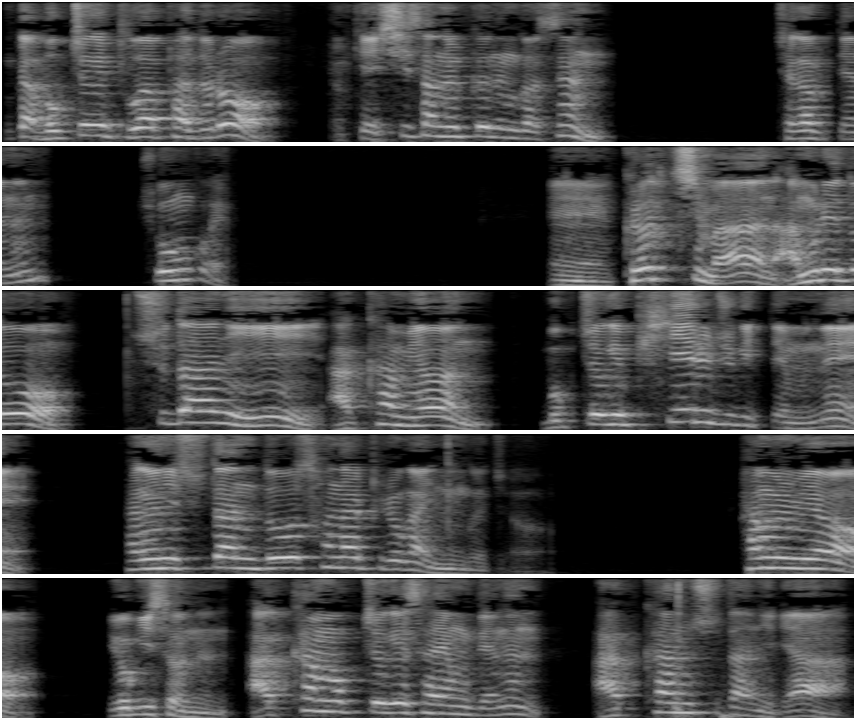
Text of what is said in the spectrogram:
그러니까 목적에 부합하도록 이렇게 시선을 끄는 것은 제가 볼 때는 좋은 거예요. 예, 그렇지만 아무래도 수단이 악하면 목적에 피해를 주기 때문에 당연히 수단도 선할 필요가 있는 거죠. 하물며 여기서는 악한 목적에 사용되는 악한 수단이랴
